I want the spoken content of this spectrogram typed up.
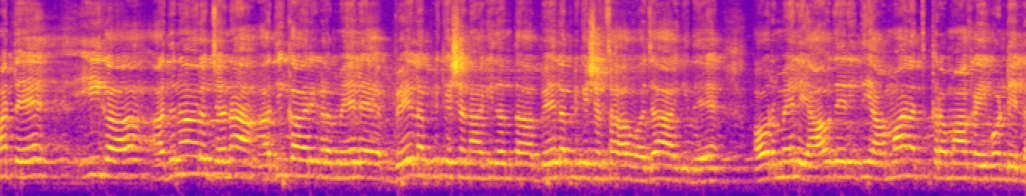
ಮತ್ತು ಈಗ ಹದಿನಾರು ಜನ ಅಧಿಕಾರಿಗಳ ಮೇಲೆ ಬೇಲ್ ಅಪ್ಲಿಕೇಶನ್ ಆಗಿದಂತಹ ಬೇಲ್ ಅಪ್ಲಿಕೇಶನ್ ಸಹ ವಜಾ ಆಗಿದೆ. ಅವ್ರ ಮೇಲೆ ಯಾವುದೇ ರೀತಿ ಅಮಾನತ್ ಕ್ರಮ ಕೈಗೊಂಡಿಲ್ಲ.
